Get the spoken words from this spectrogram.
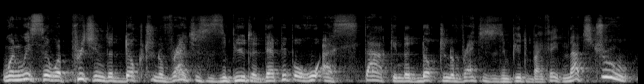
when we say we're preaching the doctrine of righteousness imputed, there are people who are stuck in the doctrine of righteousness imputed by faith. And that's true.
